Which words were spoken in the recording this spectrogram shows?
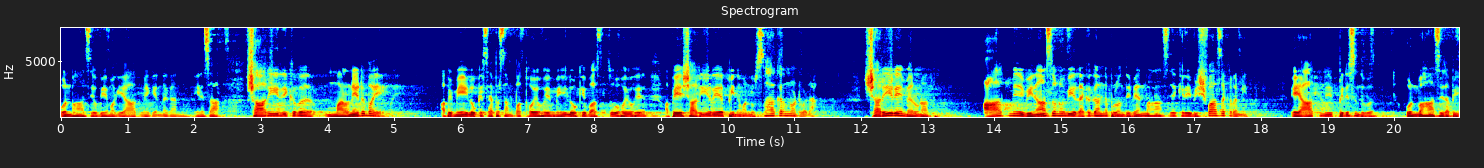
උන්වහන්සේ ඔබේ මගේ ආත්මය ගෙන්න්න ගන්න. එනිසා ශාරීරිකව මරණයට බයේ. අපි මේ ලෝකෙ සැප සම්පත් හොය හොය මේ ලෝකෙ වස්තුව හොය හොය අපේ ශරීරය පිනවන් උත්සාහ කරනවට වඩා. ශරීරයේ මැරුණත් ආත්මය විනාස නොවී රැකගන්න පුළුවන් දෙවන් වහන්සේ කරේ විශ්වාස කරමින්. ඒ ආත්මය පිරිසිදුව උන්වහන්සේ අපි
